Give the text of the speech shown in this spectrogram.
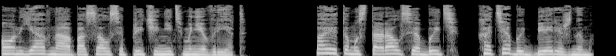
Он явно опасался причинить мне вред. Поэтому старался быть хотя бы бережным.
